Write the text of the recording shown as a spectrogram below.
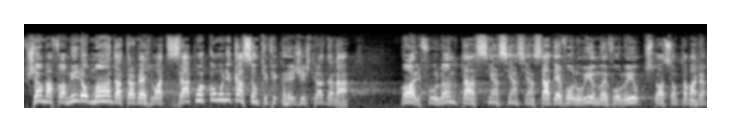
Chama a família ou manda através do WhatsApp uma comunicação que fica registrada lá. Olha, fulano está assim, assim, assim, assado, evoluiu, não evoluiu, a situação está mais.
